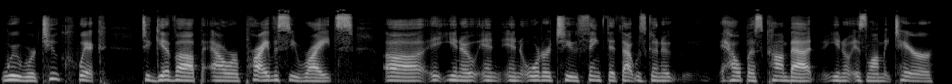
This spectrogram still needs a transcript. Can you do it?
we were too quick to give up our privacy rights, uh, you know, in, in order to think that that was going to help us combat, you know, Islamic terror.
